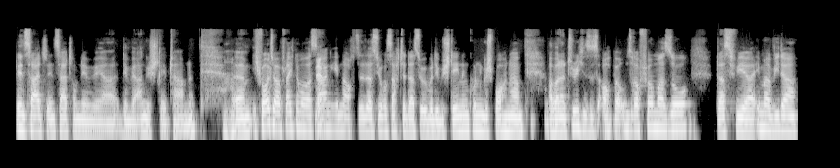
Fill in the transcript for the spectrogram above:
den, Zeit, den Zeitraum, den wir, den wir angestrebt haben. Ne? Mhm. Ähm, ich wollte aber vielleicht noch mal was ja. sagen, eben auch, dass Joris sagte, dass wir über die bestehenden Kunden gesprochen haben. Aber natürlich ist es auch bei unserer Firma so, dass wir immer wieder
